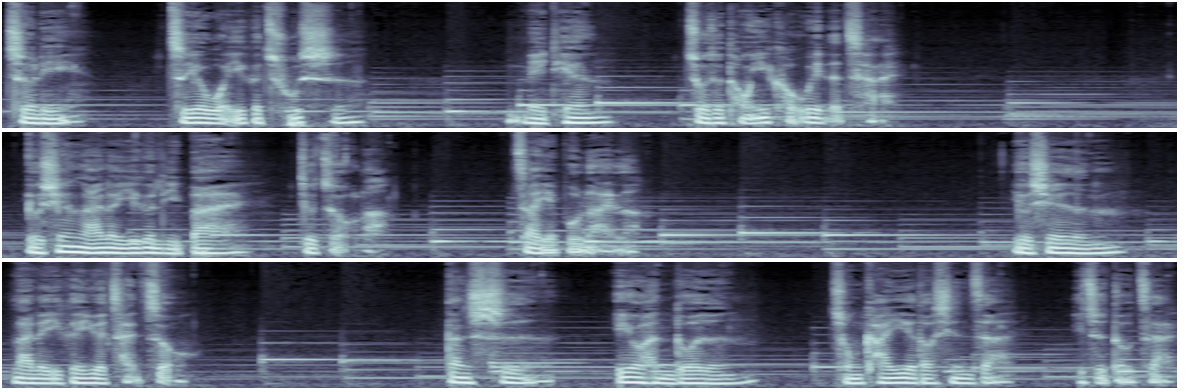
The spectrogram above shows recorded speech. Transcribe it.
这里只有我一个厨师，每天做着同一口味的菜。有些人来了一个礼拜就走了，再也不来了；有些人来了一个月才走，但是也有很多人从开业到现在一直都在。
